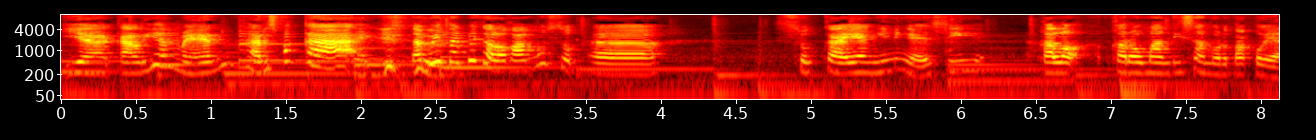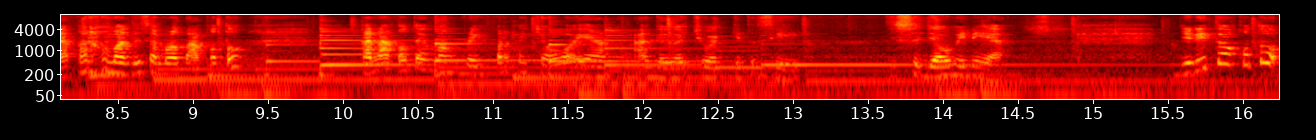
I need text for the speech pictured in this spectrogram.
ya kalian men harus peka. gitu. tapi tapi kalau kamu suka suka yang ini gak sih kalau keromantisan menurut aku ya keromantisan menurut aku tuh karena aku tuh emang prefer ke cowok yang agak-agak cuek gitu sih sejauh ini ya. Jadi tuh aku tuh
